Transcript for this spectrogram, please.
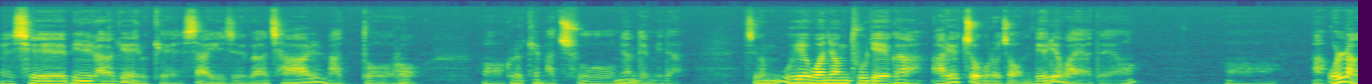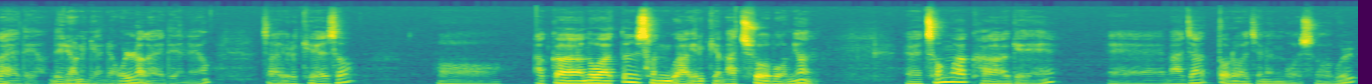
예, 세밀하게 이렇게 사이즈가 잘 맞도록 어, 그렇게 맞추면 됩니다. 지금 위에 원형 두 개가 아래쪽으로 좀 내려와야 돼요. 어, 아, 올라가야 돼요. 내려오는 게 아니라 올라가야 되네요. 자, 이렇게 해서, 어, 아까 놓았던 선과 이렇게 맞추어 보면 에, 정확하게 에, 맞아 떨어지는 모습을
